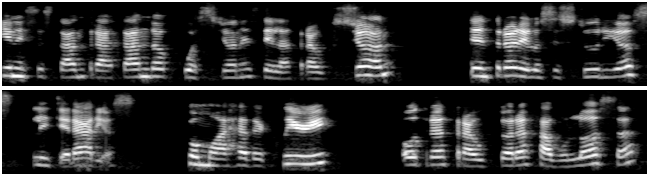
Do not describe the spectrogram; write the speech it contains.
quienes están tratando cuestiones de la traducción dentro de los estudios literarios, como a Heather Cleary, otra traductora fabulosa,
